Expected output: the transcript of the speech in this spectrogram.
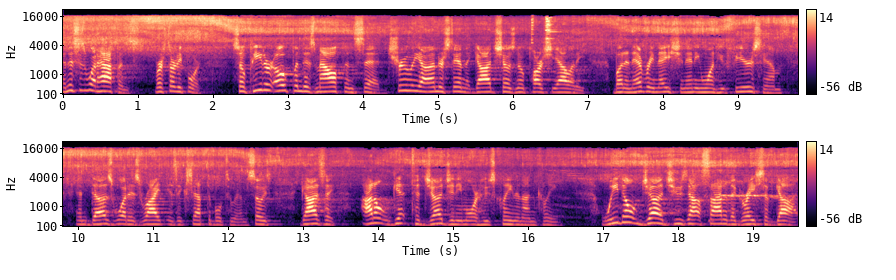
And this is what happens. Verse 34. So Peter opened his mouth and said, Truly I understand that God shows no partiality, but in every nation, anyone who fears him and does what is right is acceptable to him. So God say, I don't get to judge anymore who's clean and unclean. We don't judge who's outside of the grace of God.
